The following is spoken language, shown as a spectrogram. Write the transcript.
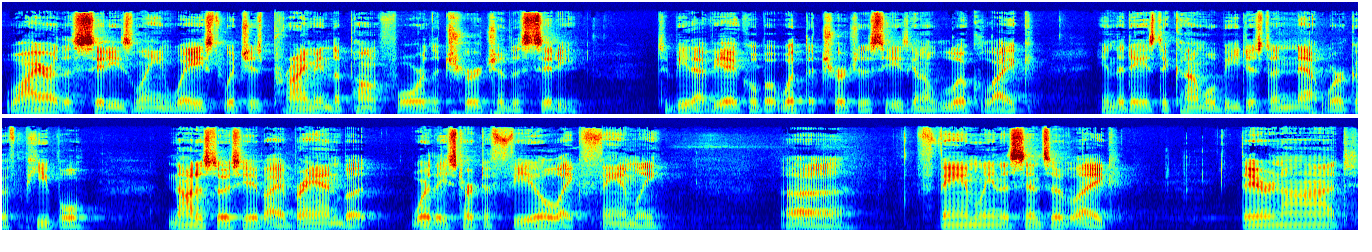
why are the cities laying waste, which is priming the pump for the church of the city to be that vehicle. But what the church of the city is going to look like in the days to come will be just a network of people, not associated by a brand, but where they start to feel like family. Uh, family in the sense of like they're not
